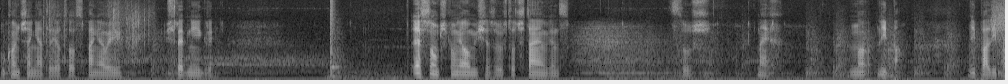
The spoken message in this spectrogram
ukończenia tej oto wspaniałej średniej gry. Zresztą przypomniało mi się, że już to czytałem, więc cóż, mech. No, lipa. Lipa, lipa.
